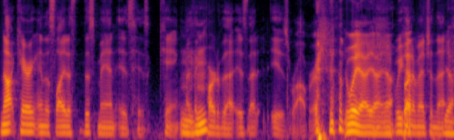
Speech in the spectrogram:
not caring in the slightest. This man is his king. I think part of that is that it is Robert. Well, yeah, yeah, yeah. we kind of mentioned that. yeah.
